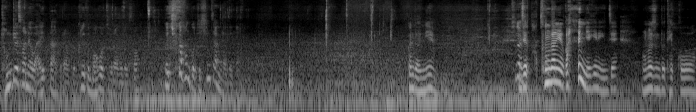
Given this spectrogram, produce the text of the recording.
경계선에 와 있다 하더라고. 그래도 먹어주라 그래서. 그 추가한 거지, 심장약에다. 근데 언니, 이제 다. 건강에 관한 얘기는 이제 어느 정도 됐고,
